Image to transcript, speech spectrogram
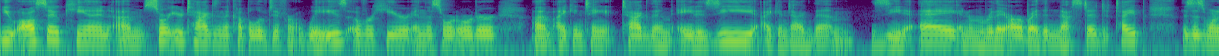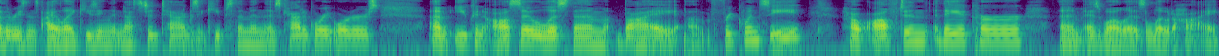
You also can um, sort your tags in a couple of different ways over here in the sort order. Um, I can tag them A to Z, I can tag them Z to A, and remember they are by the nested type. This is one of the reasons I like using the nested tags. It keeps them in those category orders. Um, you can also list them by um, frequency, how often they occur, um, as well as low to high.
